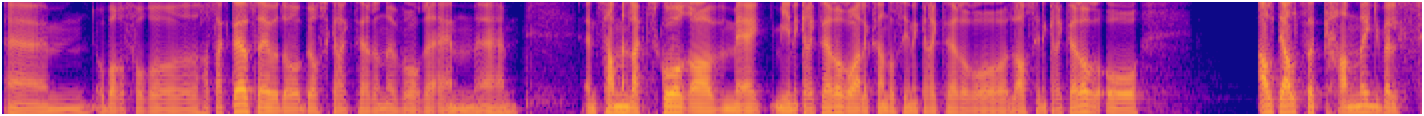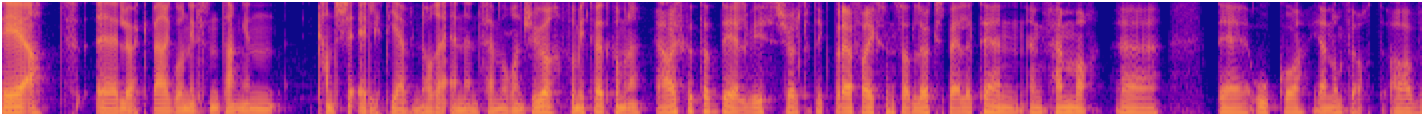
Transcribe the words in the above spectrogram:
Um, og bare for å ha sagt det, så er jo da børskarakterene våre en, ehm, en sammenlagt score av meg, mine karakterer og Alexander sine karakterer og Lars sine karakterer. Og alt i alt så kan jeg vel se at eh, Løkberg og Nilsen Tangen kanskje er litt jevnere enn en femmer og en sjuer, for mitt vedkommende. Ja, jeg skal ta delvis sjølkritikk på det, for jeg syns at Løk spiller til en, en femmer. Eh, det er OK gjennomført av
